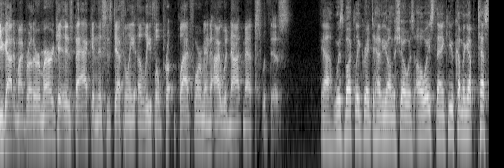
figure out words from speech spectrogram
You got it, my brother. America is back, and this is definitely a lethal platform, and I would not mess with this. Yeah, Wiz Buckley, great to have you on the show as always. Thank you. Coming up, Tesla.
